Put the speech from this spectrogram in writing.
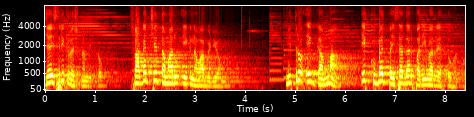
જય શ્રી કૃષ્ણ મિત્રો. સ્વાગત છે તમારું એક નવા વિડીયોમાં. મિત્રો, એક ગામમાં એક ખૂબ જ પૈસાદાર પરિવાર રહેતો હતો.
